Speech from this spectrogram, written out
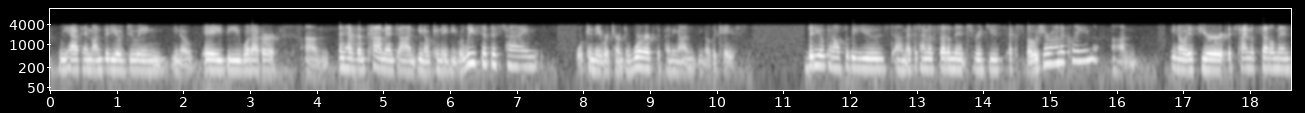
we have him on video doing, you know, A, B, whatever, um, and have them comment on, you know, can they be released at this time, or can they return to work, depending on, you know, the case. Video can also be used um, at the time of settlement to reduce exposure on a claim. Um, you know, if you're it's time of settlement,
